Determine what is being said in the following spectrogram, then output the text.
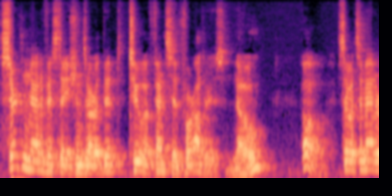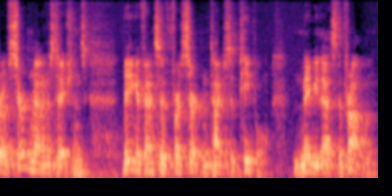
Certain manifestations are a bit too offensive for others. No? Oh, so it's a matter of certain manifestations being offensive for certain types of people. Maybe that's the problem.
